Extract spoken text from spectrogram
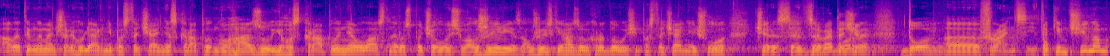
Але тим не менше регулярні постачання скрапленого газу, його скраплення, власне, розпочалось в Алжирі, з алжирських газових родовищ, і постачання йшло через Давайте Середземномор'я до е, Франції. Таким чином,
